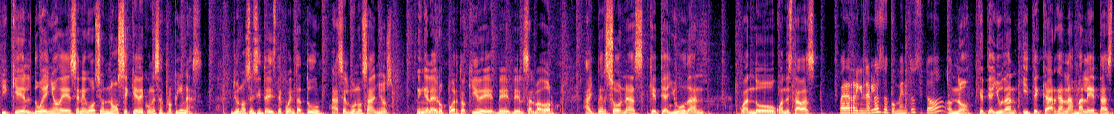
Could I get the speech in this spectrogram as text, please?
Y que el dueño de ese negocio no se quede con esas propinas. Yo no sé si te diste cuenta tú, hace algunos años, en el aeropuerto aquí de, El Salvador, hay personas que te ayudan cuando, cuando estabas... ¿Para rellenar los documentos y todo? No, que te ayudan y te cargan las maletas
